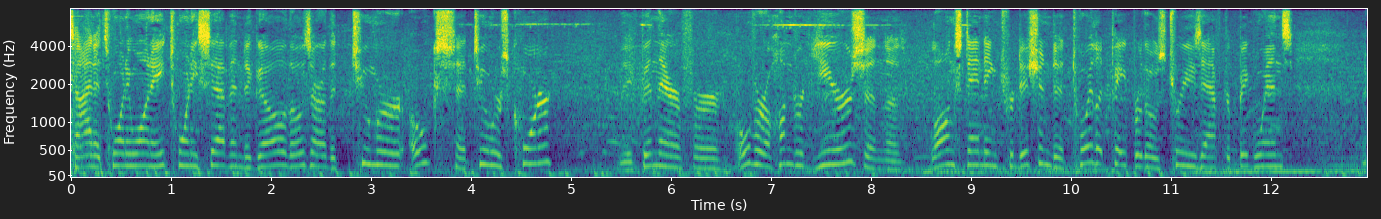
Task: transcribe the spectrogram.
Tied at 21, 827 to go. Those are the Toomer Oaks at Toomer's Corner. They've been there for over 100 years and the long-standing tradition to toilet paper those trees after big wins. Uh,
